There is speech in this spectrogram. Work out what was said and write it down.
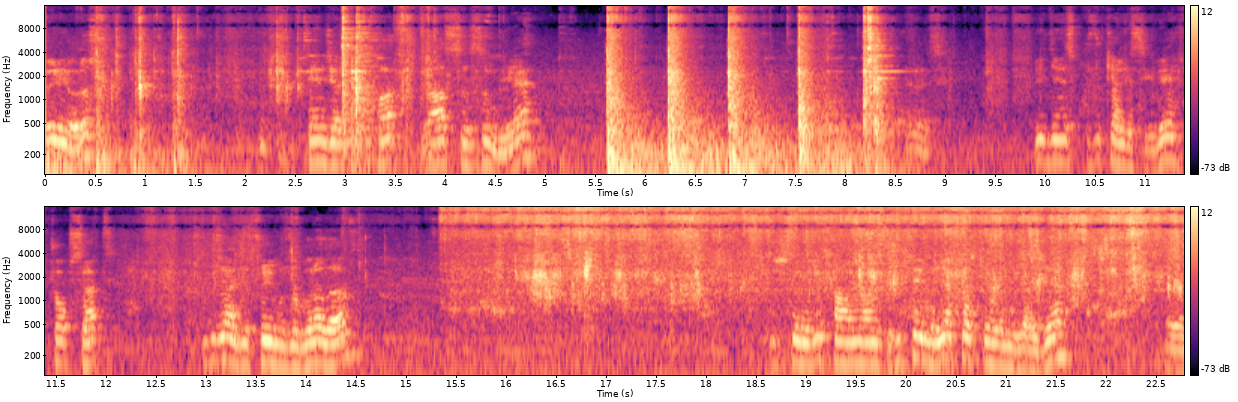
bölüyoruz. Tencere kapak rahat sığsın diye. Evet. Bildiğiniz kuzu kellesi gibi çok sert. Güzelce suyumuzu vuralım. İşlemimiz tamamlanmıştır. Hüseyin'le yaklaştıralım güzelce. Evet,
